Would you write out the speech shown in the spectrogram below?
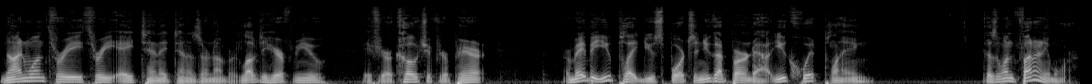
913 3810 810 is our number. Love to hear from you. If you're a coach, if you're a parent, or maybe you played youth sports and you got burned out. You quit playing because it wasn't fun anymore.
